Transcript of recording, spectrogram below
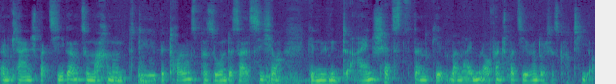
einen kleinen Spaziergang zu machen und die Betreuungsperson das als sicher genügend einschätzt, dann geht man eben auf einen Spaziergang durch das Quartier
